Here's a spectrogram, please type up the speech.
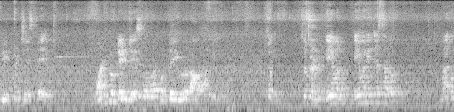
ట్రీట్మెంట్ చేస్తే వన్ టు టెన్ డేస్లో కూడా కొత్త ఎగురు రావాలి. సో సో చూడండి డే వన్ డే వన్ ఏం చేస్తారు? మనకు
